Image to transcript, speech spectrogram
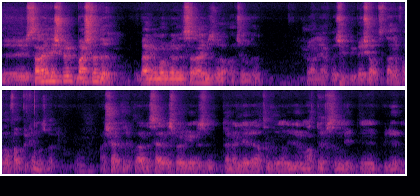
Ee, sanayileşme başladı. Bergama Organize Sanayimiz var, açıldı. Şu an yaklaşık bir 5-6 tane falan fabrikamız var. Aşağı kırıklarda serbest bölgemizin temelleri atıldığını biliyorum, altyapısının bittiğini biliyorum.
